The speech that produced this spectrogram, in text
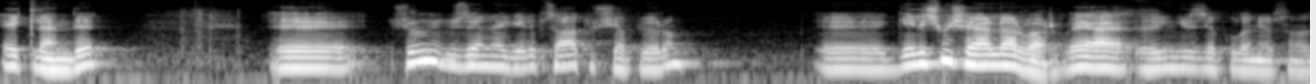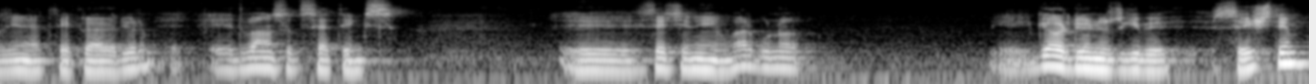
eklendi. E, şunun üzerine gelip sağ tuş yapıyorum. E, gelişmiş ayarlar var veya e, İngilizce kullanıyorsanız yine tekrar ediyorum. Advanced Settings e, seçeneğim var. Bunu e, gördüğünüz gibi seçtim.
